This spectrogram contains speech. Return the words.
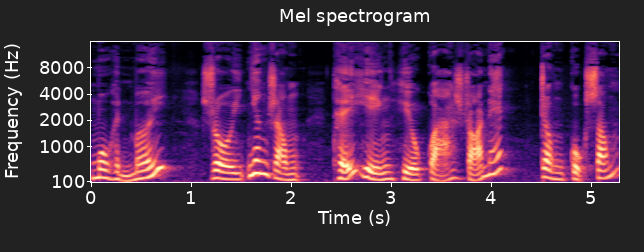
mô hình mới, rồi nhân rộng, thể hiện hiệu quả rõ nét trong cuộc sống.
